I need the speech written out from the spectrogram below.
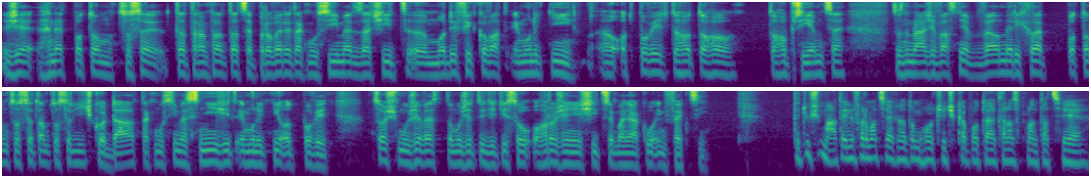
že hned po tom, co se ta transplantace provede, tak musíme začít eh, modifikovat imunitní odpověď toho, toho, toho příjemce. To znamená, že vlastně velmi rychle po tom, co se tam to srdíčko dá, tak musíme snížit imunitní odpověď, což může vést k tomu, že ty děti jsou ohroženější třeba nějakou infekcí. Teď už máte informace, jak na tom holčička po té transplantaci je? E,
